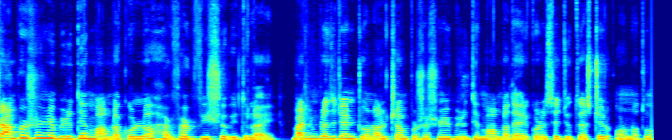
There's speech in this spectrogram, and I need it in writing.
ট্রাম্প প্রশাসনের বিরুদ্ধে মামলা করল হার্ভার্ড বিশ্ববিদ্যালয়। মার্কিন প্রেসিডেন্ট ডোনাল্ড ট্রাম্প প্রশাসনের বিরুদ্ধে মামলা দায়ের করেছে যুক্তরাষ্ট্রের অন্যতম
